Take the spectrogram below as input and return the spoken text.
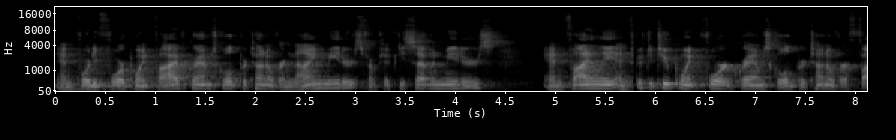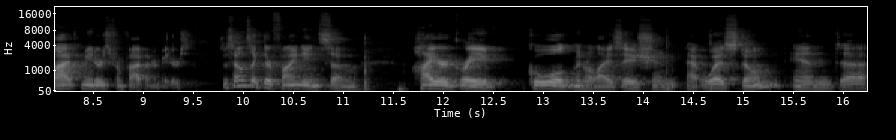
and 44.5 grams gold per ton over 9 meters from 57 meters, and finally, and 52.4 grams gold per ton over 5 meters from 500 meters. So it sounds like they're finding some higher grade gold mineralization at Wesdome, and uh,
